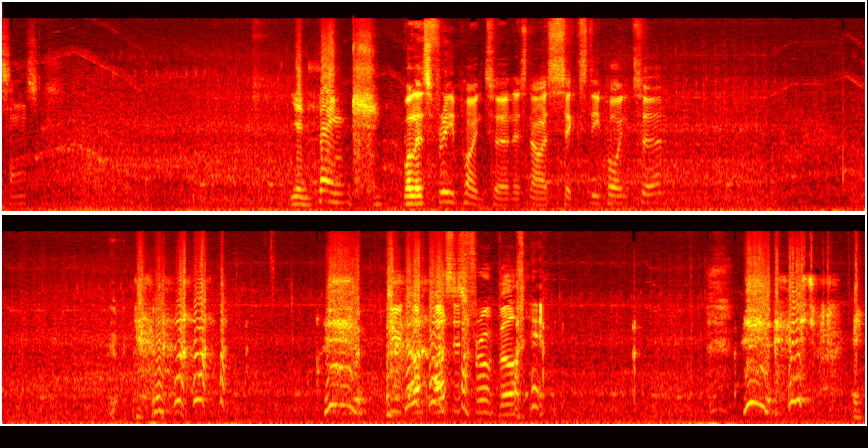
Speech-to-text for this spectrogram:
lessons. You'd think. Well, his three point turn is now a 60 point turn. Dude, that bus is through a building.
